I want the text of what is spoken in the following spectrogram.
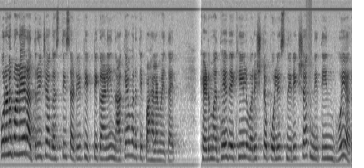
पूर्णपणे रात्रीच्या गस्तीसाठी ठिकठिकाणी नाक्यावरती पाहायला मिळत आहेत. खेडमध्ये देखील वरिष्ठ पोलीस निरीक्षक नितीन भोयर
